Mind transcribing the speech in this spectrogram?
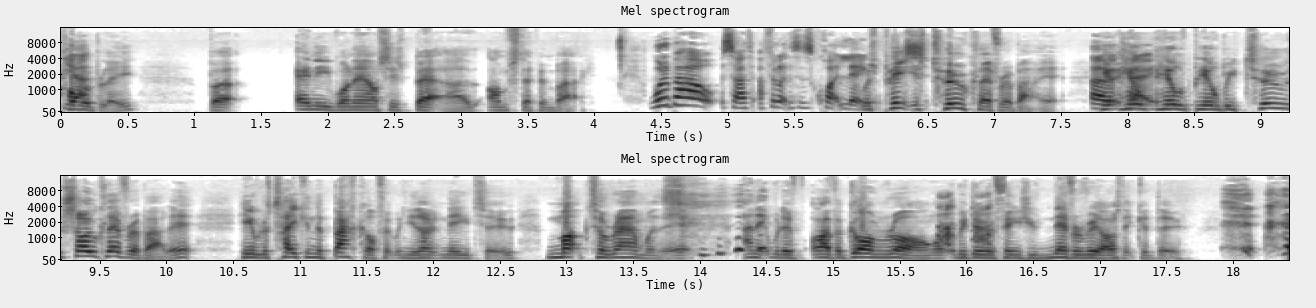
Yeah. probably, but anyone else is better. I'm stepping back. What about? So I, I feel like this is quite linked. Whereas Pete is too clever about it. Oh, okay. he'll, he'll, he'll be too so clever about it. He would have taken the back off it when you don't need to, mucked around with it, and it would have either gone wrong or it would be doing things you never realised it could do.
